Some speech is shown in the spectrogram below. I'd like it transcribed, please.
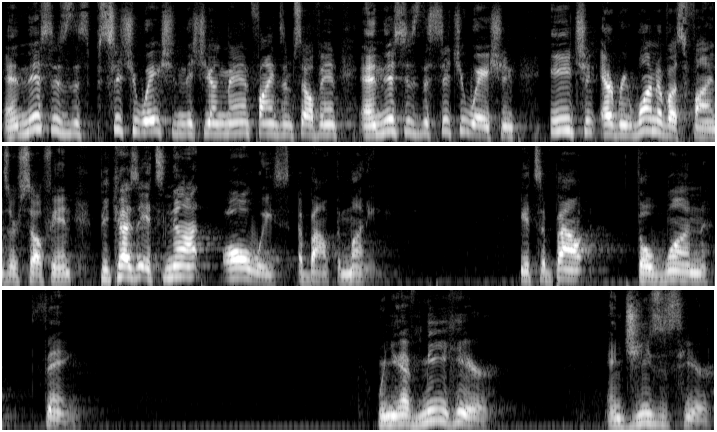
And this is the situation this young man finds himself in, and this is the situation each and every one of us finds ourselves in because it's not always about the money. It's about the one thing. When you have me here and Jesus here,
